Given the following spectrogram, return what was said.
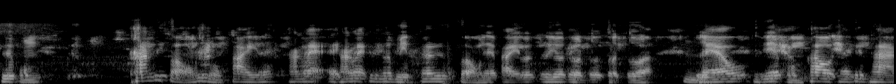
คือผมครั้งที่สองที่ผมไปนะครั้งแรกไอ้ครั้งแรกขึ้นเครื่องบินครั้งที่สองเนี่ยไปรถรถยนต์ตัวส่วนตัวอืมแล้วทีนี้ผมเข้าใช้เส้นทาง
